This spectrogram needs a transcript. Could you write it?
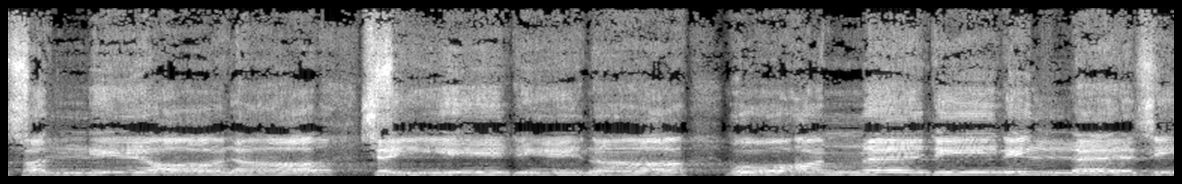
salli ala seyyidina Muhammedin illezi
